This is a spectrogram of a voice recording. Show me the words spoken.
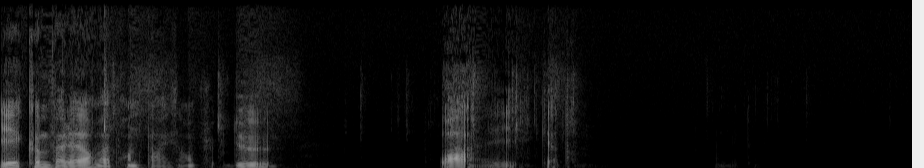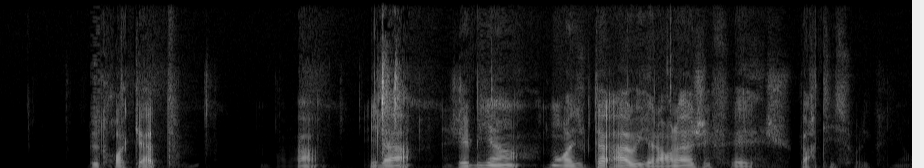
Et comme valeur, on va prendre par exemple 2, 3 et 4. 2, 3, 4. Et là, j'ai bien mon résultat. Ah oui, alors là, j'ai fait, je suis parti sur les clients.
